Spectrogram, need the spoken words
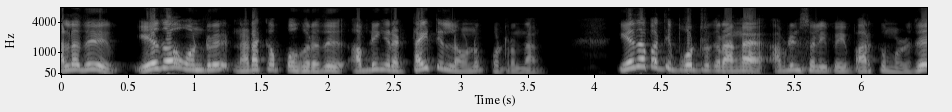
அல்லது ஏதோ ஒன்று நடக்க போகிறது அப்படிங்கிற டைட்டிலில் ஒன்று போட்டிருந்தாங்க. எதை பற்றி போட்டிருக்கிறாங்க அப்படின்னு சொல்லி போய் பார்க்கும் பொழுது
